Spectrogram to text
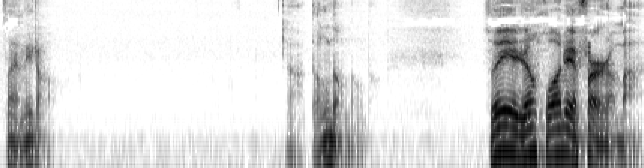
再也没找。啊，等等等等，所以人活到这份上吧，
